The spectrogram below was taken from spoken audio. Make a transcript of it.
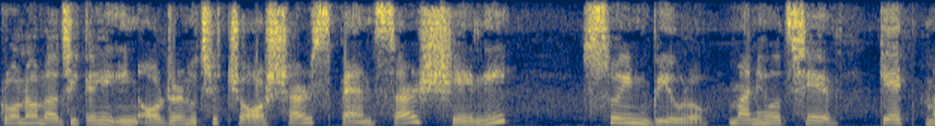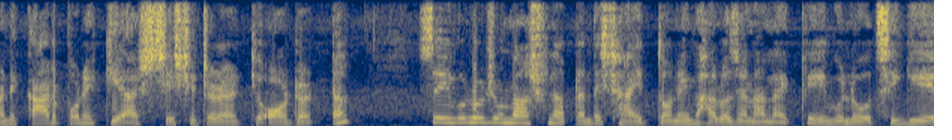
chronologically in order হচ্ছে চর্সার স্পেন্সার, শেলি, সুইন বিউরো মানে হচ্ছে কে মানে কার পরে কে আসছে, সেটার আর কি অর্ডারটা সো এগুলোর জন্য আসলে আপনাদের সাহিত্য অনেক ভালো জানা লাগবে। এগুলো হচ্ছে গিয়ে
